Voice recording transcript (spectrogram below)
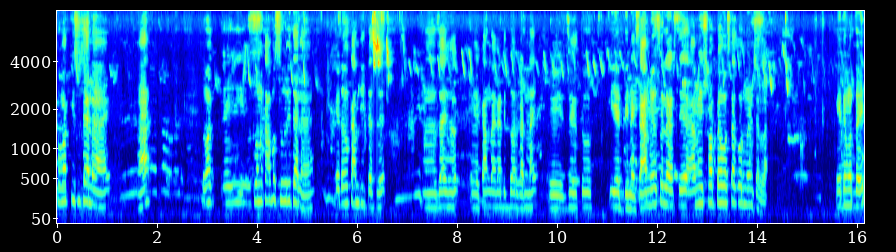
তোমার কিছু দেয় নাই? হ্যাঁ? তোমার এই কোনো কাপড় চুরি দেয় না, এটাও কাম দিতেছে। যাই হোক কান্দাকাটির দরকার নাই। এই যেহেতু ইয়ের দিন আছে, আমিও চলে আসছি, আমি সব ব্যবস্থা করব ইনশাল্লাহ। ইতিমধ্যেই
